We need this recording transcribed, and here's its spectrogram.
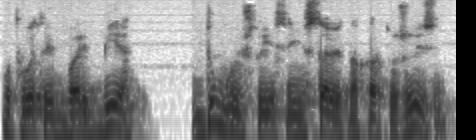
вот в этой борьбе, думаю, что если не ставить на карту жизнь,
